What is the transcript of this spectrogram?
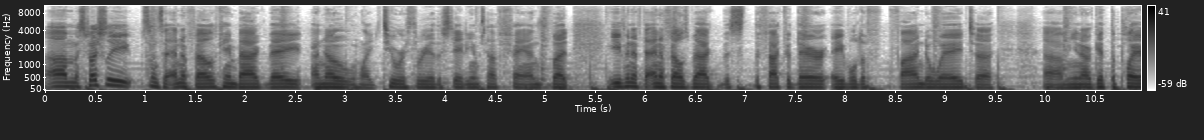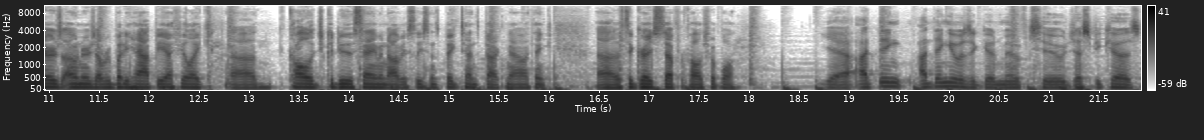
um, especially since the NFL came back, they I know like two or three of the stadiums have fans, but even if the NFL's back, this, the fact that they're able to find a way to um, you know, get the players, owners, everybody happy. I feel like uh, college could do the same, and obviously, since Big Ten's back now, I think uh, that's a great step for college football. Yeah, I think I think it was a good move too, just because.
